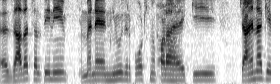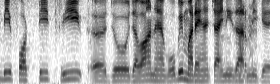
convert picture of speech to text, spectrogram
ज़्यादा चलती नहीं मैंने न्यूज़ रिपोर्ट्स में पढ़ा है कि चाइना के भी 43 जो जवान हैं वो भी मरे हैं चाइनीज़ आर्मी के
